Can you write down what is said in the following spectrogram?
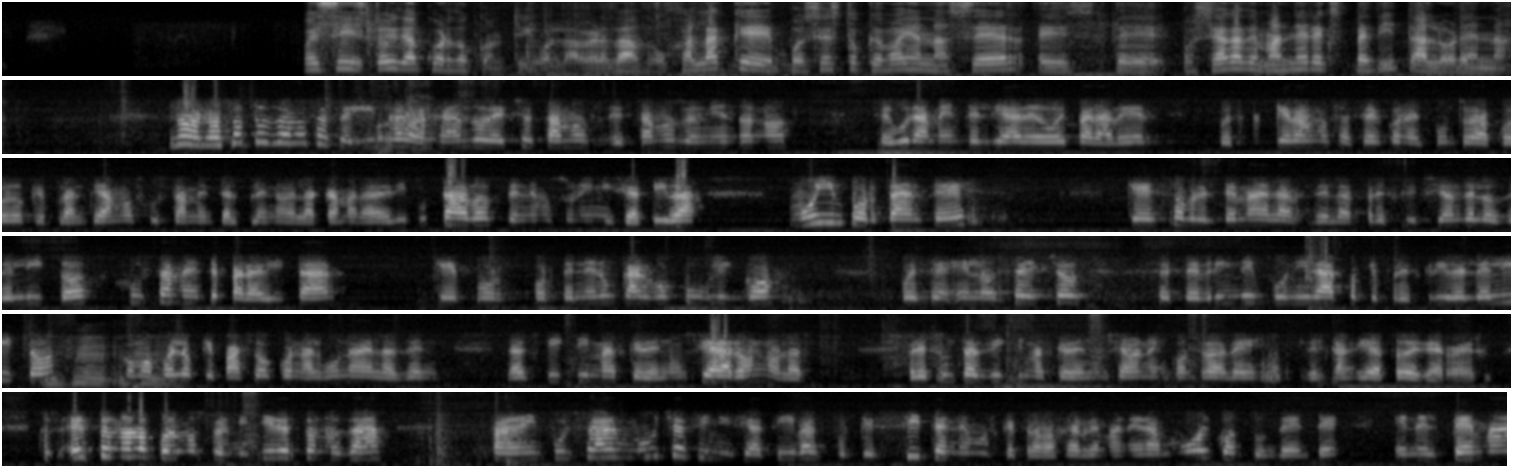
Pues sí, estoy de acuerdo contigo, la verdad. Ojalá que pues esto que vayan a hacer este pues se haga de manera expedita, Lorena. No, nosotros vamos a seguir trabajando, de hecho estamos estamos reuniéndonos seguramente el día de hoy para ver pues qué vamos a hacer con el punto de acuerdo que planteamos justamente al pleno de la Cámara de Diputados. Tenemos una iniciativa muy importante que es sobre el tema de la, de la prescripción de los delitos, justamente para evitar que por, por tener un cargo público, pues en, los hechos se te brinde impunidad porque prescribe el delito, como fue lo que pasó con alguna de las, de, las víctimas que denunciaron o las presuntas víctimas que denunciaron en contra de, del candidato de Guerrero. Entonces, esto no lo podemos permitir, esto nos da para impulsar muchas iniciativas porque sí tenemos que trabajar de manera muy contundente en el tema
